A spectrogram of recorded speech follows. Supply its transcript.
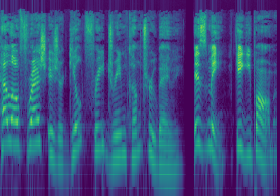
HelloFresh is your guilt-free dream come true, baby. It's me, Gigi Palmer.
